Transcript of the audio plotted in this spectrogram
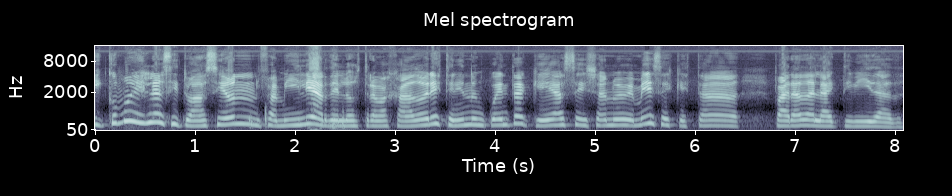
¿Y cómo es la situación familiar de los trabajadores teniendo en cuenta que hace ya nueve meses que está parada la actividad?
